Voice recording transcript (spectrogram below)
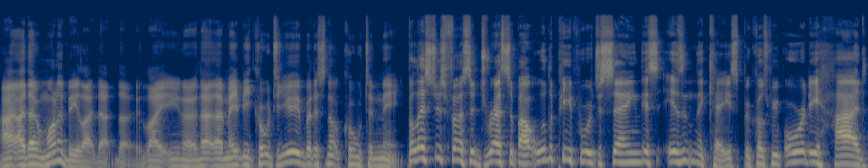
I, I don't want to be like that though. Like, you know, that, that may be cool to you, but it's not cool to me. But let's just first address about all the people who are just saying this isn't the case because we've already had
